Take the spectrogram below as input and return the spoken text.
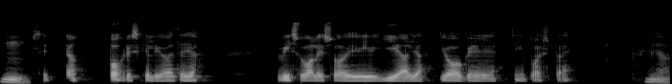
mm. sitten on pohdiskelijoita ja visualisoijia ja joogeja ja niin poispäin. Joo.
